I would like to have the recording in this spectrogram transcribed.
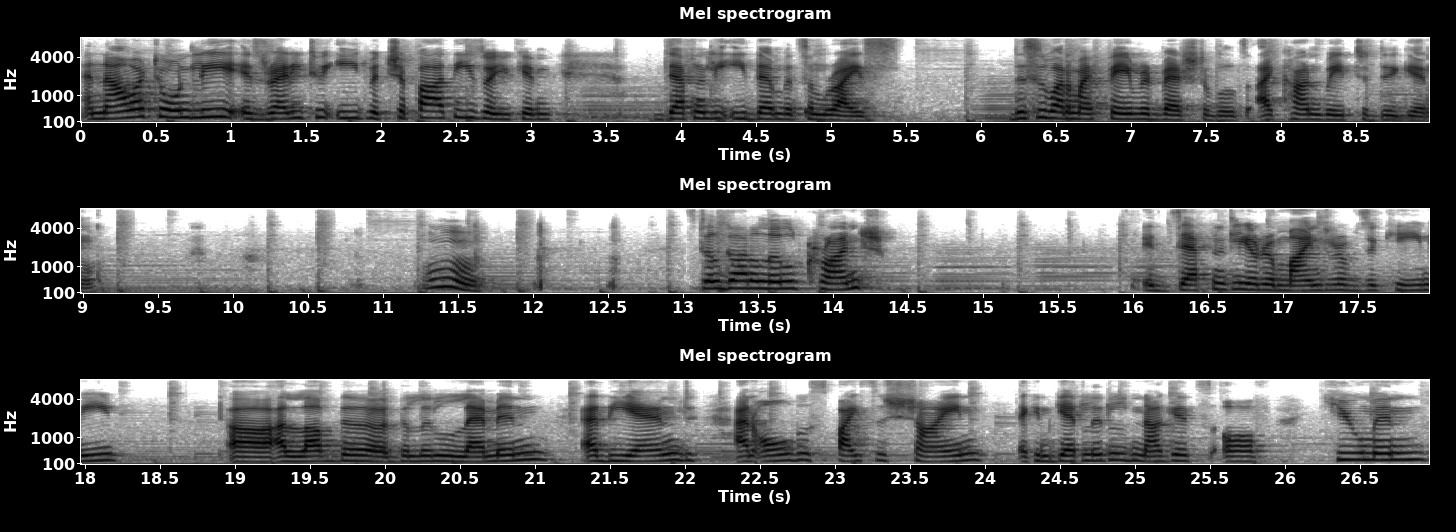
And now our tondli is ready to eat with chapatis or you can definitely eat them with some rice. This is one of my favorite vegetables. I can't wait to dig in. Mmm. Still got a little crunch. It's definitely a reminder of zucchini. Uh, I love the, the little lemon at the end and all those spices shine. I can get little nuggets of cumin.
